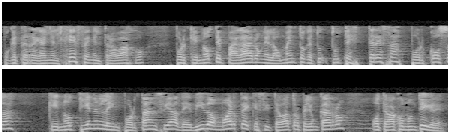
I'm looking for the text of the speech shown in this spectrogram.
porque te regaña el jefe en el trabajo, porque no te pagaron el aumento que tú, tú te estresas por cosas que no tienen la importancia de vida o muerte que si te va a atropellar un carro o te va como un tigre.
